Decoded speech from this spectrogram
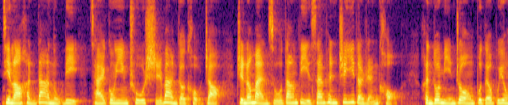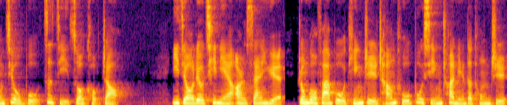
尽了很大努力，才供应出十万个口罩，只能满足当地三分之一的人口。很多民众不得不用旧布自己做口罩。一九六七年二三月，中共发布停止长途步行串联的通知，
